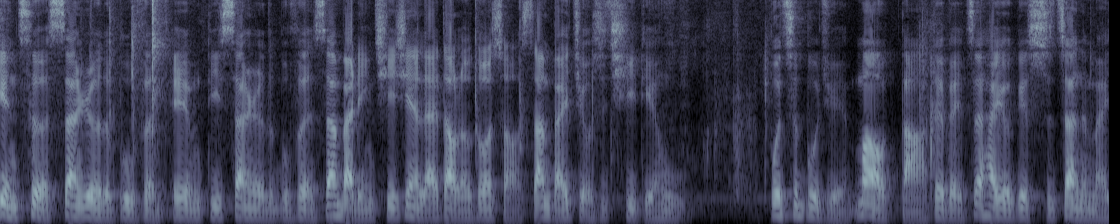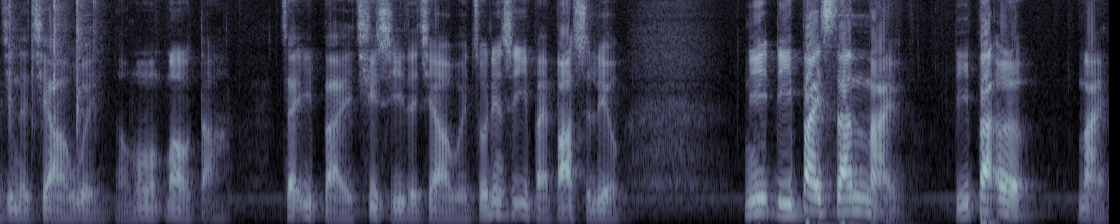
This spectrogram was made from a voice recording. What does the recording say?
鉴测散热的部分，AMD 散热的部分，三百零七，现在来到了多少？三百九十七点五，不知不觉，茂达对不对？这还有一个实战的买进的价位啊，茂茂达在一百七十一的价位，昨天是一百八十六，你礼拜三买，礼拜二买，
